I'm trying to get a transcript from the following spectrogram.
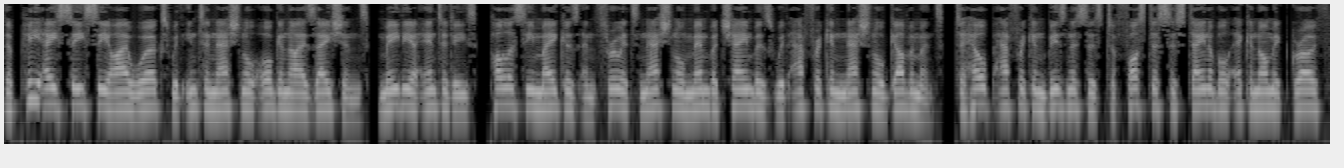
The PACCI works with international organizations, media entities, policy makers and through its national member chambers with African national governments, to help African businesses to foster sustainable economic growth,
